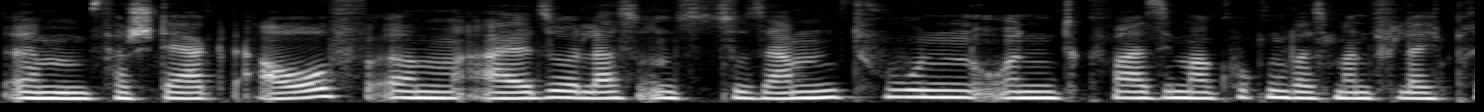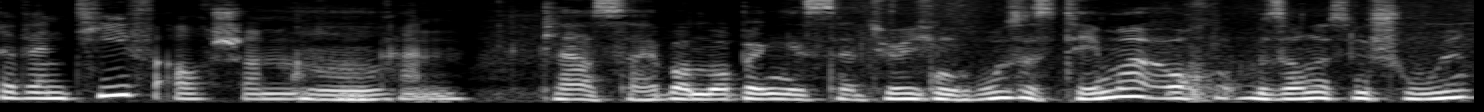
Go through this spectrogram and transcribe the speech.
ähm, verstärkt auf. Ähm, also lass uns zusammentun und quasi mal gucken, was man vielleicht präventiv auch schon machen mhm. kann. Klar, Cybermobbing ist natürlich ein großes Thema, auch besonders in Schulen.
